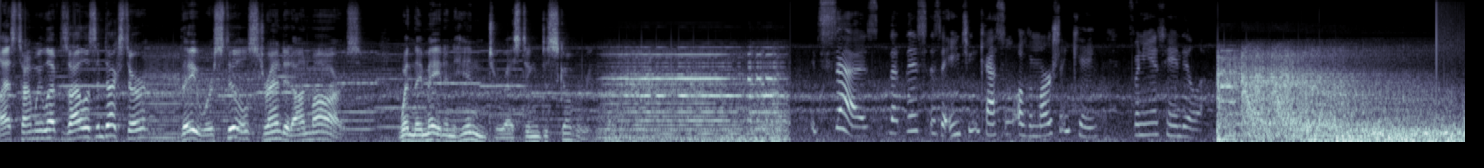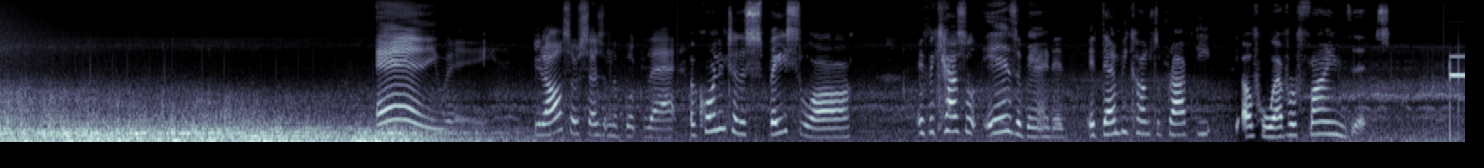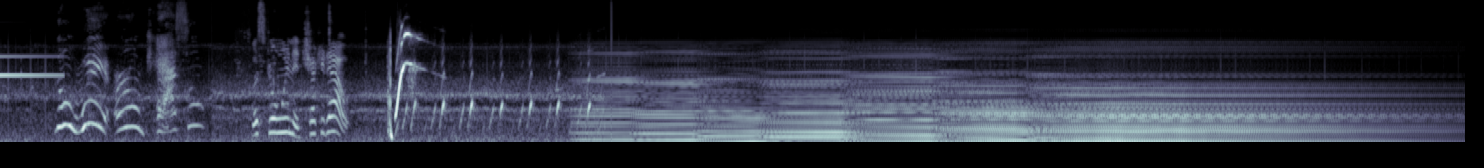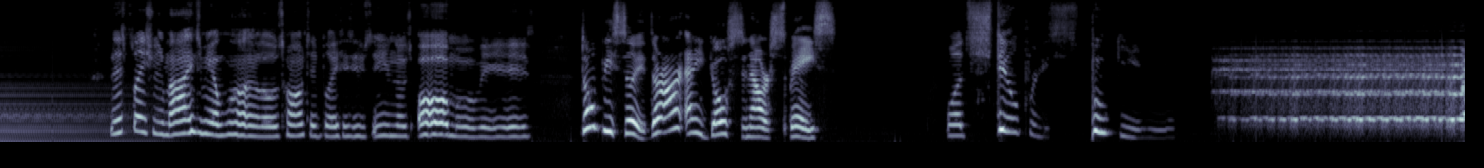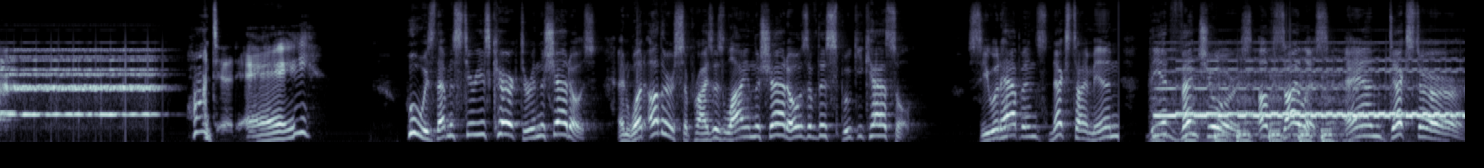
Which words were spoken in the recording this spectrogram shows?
Last time we left Xylus and Dexter, they were still stranded on Mars when they made an interesting discovery. Says that this is the ancient castle of the Martian king, Phineas Handila. Anyway, it also says in the book that, according to the space law, if a castle is abandoned, it then becomes the property of whoever finds it. No way! Our own castle? Let's go in and check it out. This place reminds me of one of those haunted places you see in those old movies. Don't be silly. There aren't any ghosts in outer space. Well, it's still pretty spooky in here. Haunted, eh? Who is that mysterious character in the shadows? And what other surprises lie in the shadows of this spooky castle? See what happens next time in The Adventures of Xylus and Dexter.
